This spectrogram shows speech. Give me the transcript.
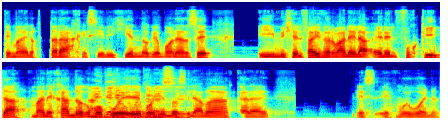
tema de los trajes y eligiendo qué ponerse. Y Michelle Pfeiffer va en el, Fusquita manejando como puede, poniéndose la máscara. Es, es, muy bueno,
